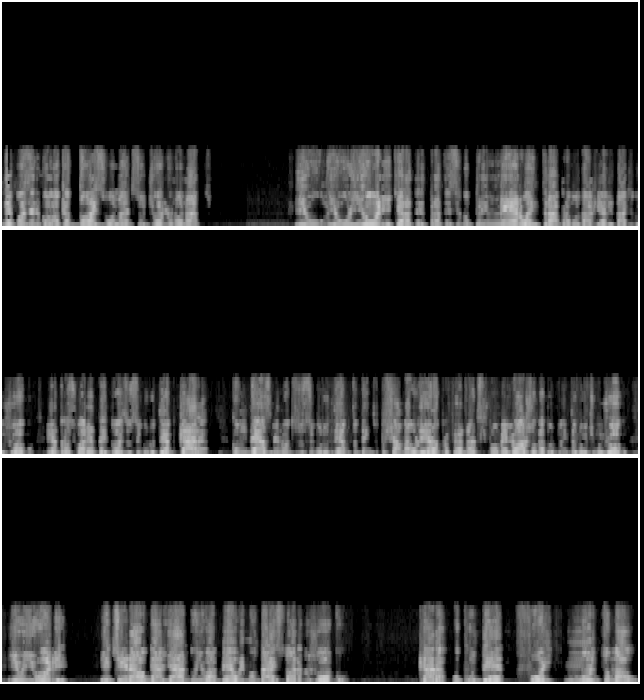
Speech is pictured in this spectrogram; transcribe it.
Depois ele coloca dois volantes, o Johnny e o Nonato, E o, e o Yuri, que era para ter sido o primeiro a entrar para mudar a realidade do jogo, entra aos 42 do segundo tempo. Cara, com 10 minutos do segundo tempo, tu tem que chamar o Leandro Fernandes, que foi o melhor jogador do Inter no último jogo, e o Yuri, e tirar o Galhardo e o Abel e mudar a história do jogo. Cara, o Cudê foi muito mal,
